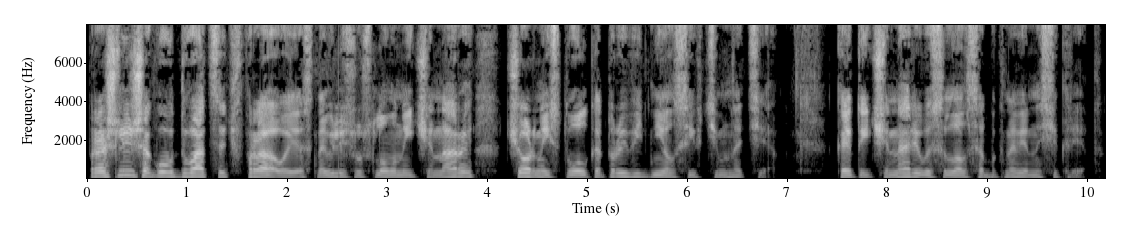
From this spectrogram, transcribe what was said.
прошли шагов двадцать вправо и остановились у сломанной чинары, черный ствол который виднелся и в темноте. К этой чинаре высылался обыкновенный секрет.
